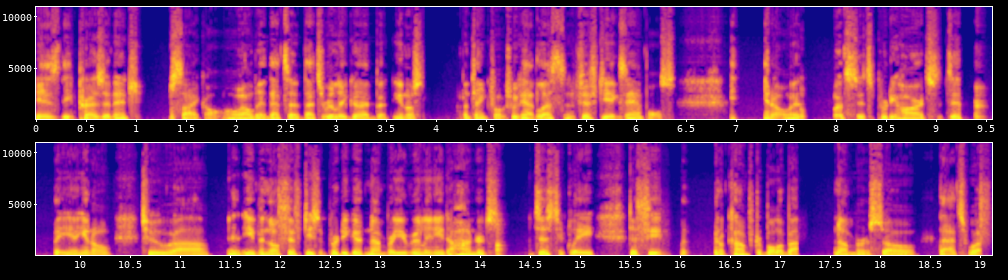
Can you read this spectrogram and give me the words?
is the presidential cycle. Well, that's a that's really good, but you know, I think folks, we've had less than 50 examples. You know, it's it's pretty hard statistically you know, to uh, even though 50 is a pretty good number, you really need 100 statistically to feel you know, comfortable about numbers. So that's what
